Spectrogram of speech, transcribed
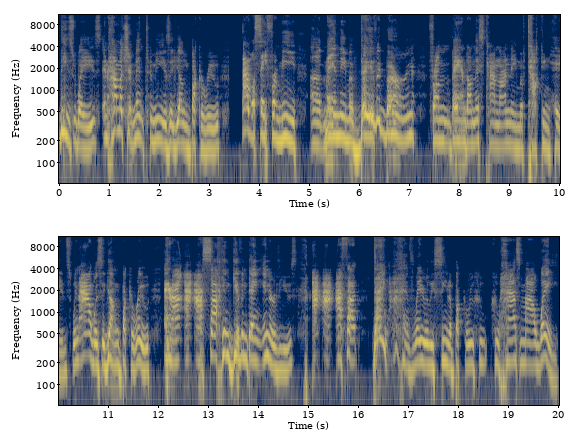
these ways and how much it meant to me as a young buckaroo. I will say for me, a man named of David Byrne from band on this timeline name of Talking Heads. When I was a young buckaroo and I, I, I saw him giving dang interviews, I, I, I thought, dang, I have rarely seen a buckaroo who, who has my way.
